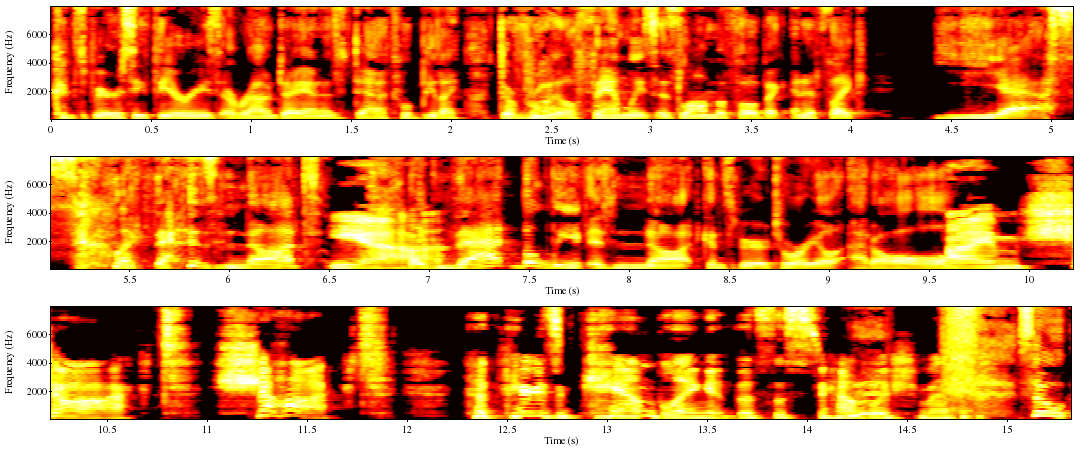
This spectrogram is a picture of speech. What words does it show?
conspiracy theories around Diana's death will be like the royal family's Islamophobic, and it's like, Yes. like that is not Yeah. like that belief is not conspiratorial at all. I'm shocked, shocked that there's gambling at this establishment. so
